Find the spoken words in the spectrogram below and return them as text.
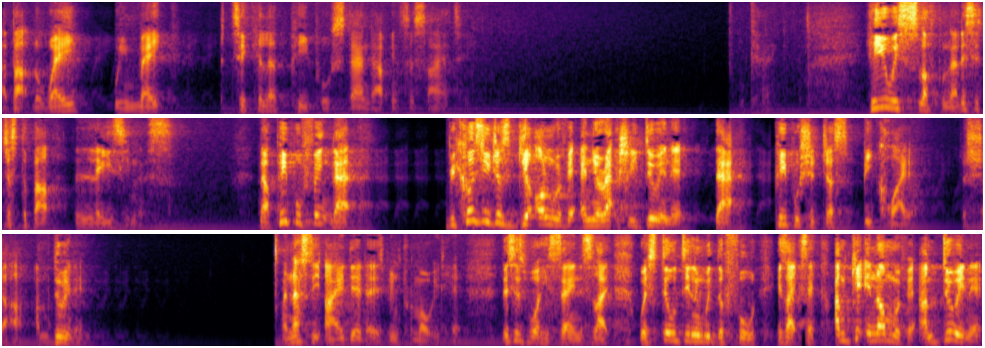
about the way we make particular people stand out in society. Okay. He who is slothful, now this is just about laziness. Now people think that because you just get on with it and you're actually doing it, that people should just be quiet. Just shut up. I'm doing it. And that's the idea that has been promoted here. This is what he's saying. It's like we're still dealing with the fool. He's like I'm getting on with it. I'm doing it.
